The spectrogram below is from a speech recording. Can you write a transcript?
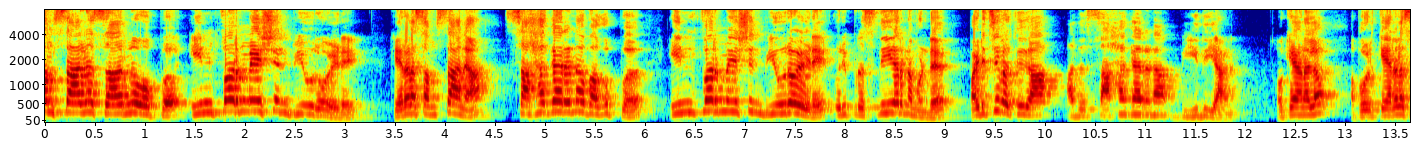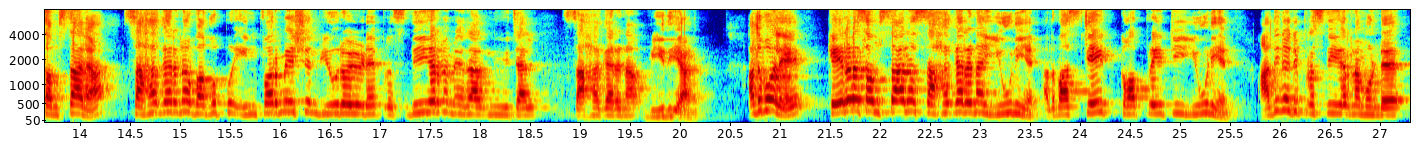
സംസ്ഥാന സഹകരണ വകുപ്പ് ഇൻഫർമേഷൻ ബ്യൂറോയുടെ കേരള സംസ്ഥാന സഹകരണ വകുപ്പ് ഇൻഫർമേഷൻ ബ്യൂറോയുടെ ഒരു പ്രസിദ്ധീകരണമുണ്ട്. പഠിച്ചു വെക്കുക അത് സഹകരണ വീതിയാണ് ഓക്കെ ആണല്ലോ? അപ്പോൾ കേരള സംസ്ഥാന സഹകരണ വകുപ്പ് ഇൻഫർമേഷൻ ബ്യൂറോയുടെ പ്രസിദ്ധീകരണം ഏതാണെന്ന് ചോദിച്ചാൽ സഹകരണ വീതിയാണ് അതുപോലെ കേരള സംസ്ഥാന സഹകരണ യൂണിയൻ അഥവാ സ്റ്റേറ്റ് കോപ്പറേറ്റീവ് യൂണിയൻ അതിനൊരു പ്രസിദ്ധീകരണമുണ്ട്.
